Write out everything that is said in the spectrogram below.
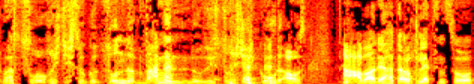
du hast so richtig so gesunde Wangen, du siehst richtig gut aus. Aber der hat auch letztens so,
